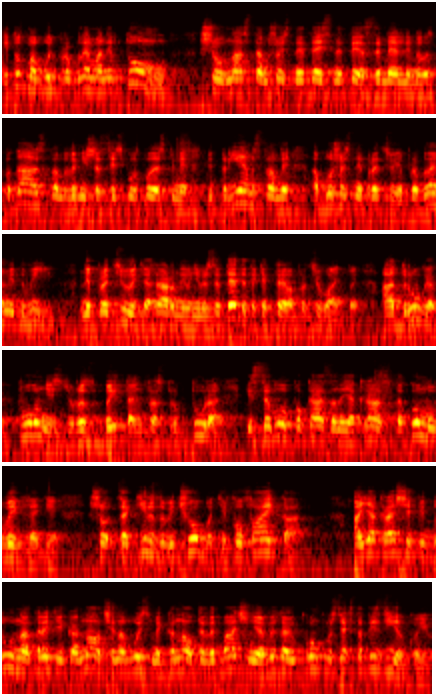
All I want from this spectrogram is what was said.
І тут, мабуть, проблема не в тому, що в нас там щось не десь не те з земельними господарствами, верніше з сільськогосподарськими підприємствами, або щось не працює. Проблеми дві: не працюють аграрні університети, так як треба працювати би. А друге, повністю розбита інфраструктура, і село показане якраз в такому вигляді, що це кірзові чоботі, фофайка. А я краще піду на третій канал чи на восьмий канал телебачення, виграю конкурс як стати зіркою.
